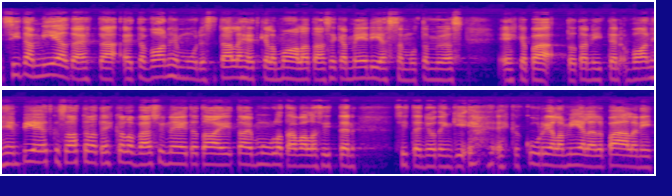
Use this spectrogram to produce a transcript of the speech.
sitä mieltä, että, että vanhemmuudesta tällä hetkellä maalataan sekä mediassa, mutta myös ehkäpä tota, niiden vanhempia, jotka saattavat ehkä olla väsyneitä tai, tai muulla tavalla sitten, sitten jotenkin ehkä kurjalla mielellä päällä, niin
